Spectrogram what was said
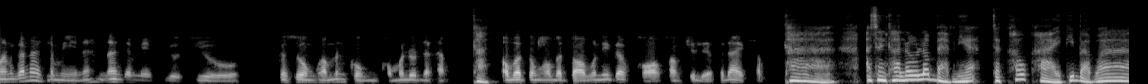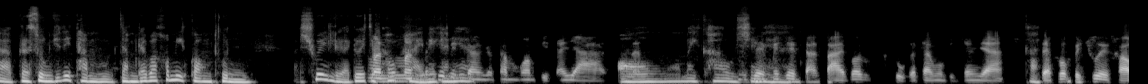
มันก็น่าจะมีนะ น่าจะมีอยู่อยู่กระทรวงความมั่นคงของมนุษย์นะครับค่ะอบตอบตวันนี้ก็ขอความช่วยเหลือก็ได้ครับ ค่ะ อาจารย์คะแล้วแล้วแบบเนี้ยจะเข้าข่ายที่แบบว่ากระทรวงยุติธรรมจำได้ว่าเขามีกองทุน ช่วยเหลือด้วยจะมันเข้ามันข่ายไหมไม่ใช่คะเป็นเนี่ยการกระทำความผิดอาญาอ๋อนะไม่เข้าไม่ใช่ใช่ไหมไม่ใช่คะตายตายเพราะถูกกระทำความผิดทางอาญาค่ะแต่เขาไปช่วยเขา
